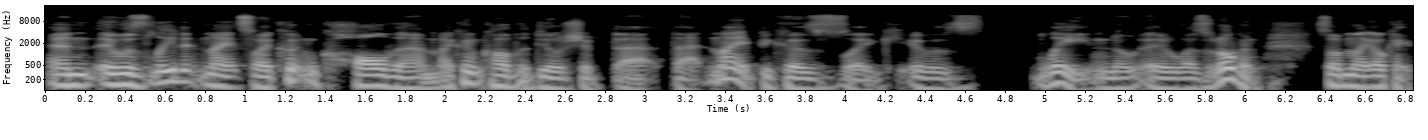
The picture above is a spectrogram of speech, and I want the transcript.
And it was late at night, so I couldn't call them. I couldn't call the dealership that that night because like it was late and it wasn't open. So I'm like, okay,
